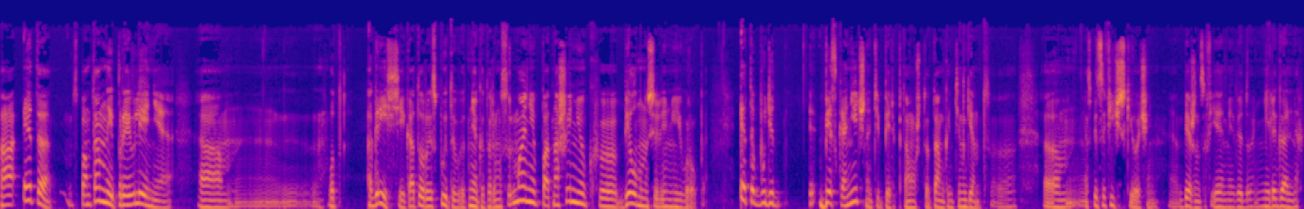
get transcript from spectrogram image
А это спонтанные проявления вот агрессии, которую испытывают некоторые мусульмане по отношению к белому населению Европы. Это будет бесконечно теперь, потому что там контингент э, специфический очень, беженцев, я имею в виду, нелегальных.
